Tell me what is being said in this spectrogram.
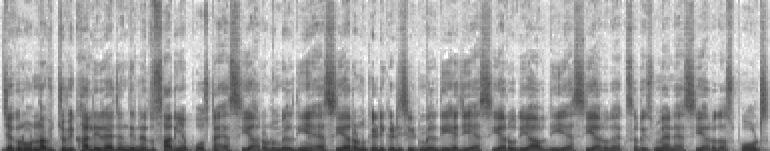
ਜੇਕਰ ਉਹਨਾਂ ਵਿੱਚੋਂ ਵੀ ਖਾਲੀ ਰਹਿ ਜਾਂਦੀਆਂ ਨੇ ਤਾਂ ਸਾਰੀਆਂ ਪੋਸਟਾਂ ਐਸਸੀਆਰਓ ਨੂੰ ਮਿਲਦੀਆਂ। ਐਸਸੀਆਰਓ ਨੂੰ ਕਿਹੜੀ ਕਿਹੜੀ ਸੀਟ ਮਿਲਦੀ ਹੈ ਜੀ? ਐਸਸੀਆਰਓ ਦੀ ਆਪਦੀ ਐਸਸੀਆਰਓ ਦਾ ਐਕਸ-ਸਰਵਿਸਮੈਨ ਐਸਸੀਆਰਓ ਦਾ ਸਪੋਰਟਸ।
